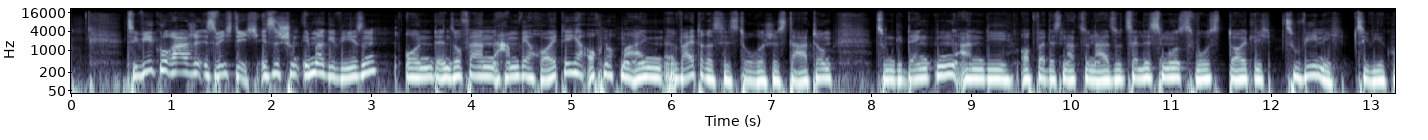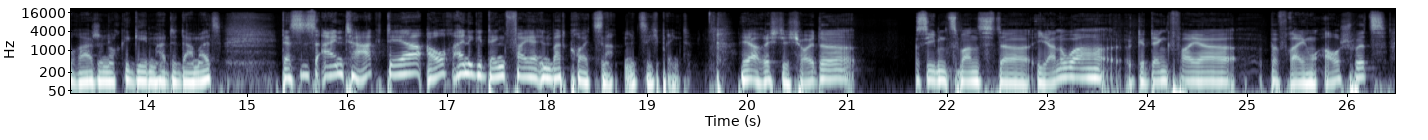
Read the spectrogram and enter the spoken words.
Zivilcourage ist wichtig, ist es schon immer gewesen und insofern haben wir heute ja auch noch mal ein weiteres historisches Datum zum Gedenken an die Opfer des Nationalsozialismus, wo es deutlich zu wenig Zivilcourage noch gegeben hatte damals. Das ist ein Tag, der auch eine Gedenkfeier in Bad Kreuznach mit sich bringt. Ja, richtig. Heute 27. Januar, Gedenkfeier Befreiung Auschwitz.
